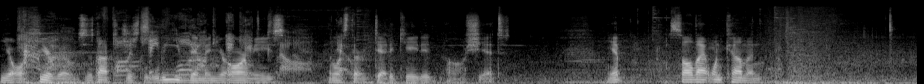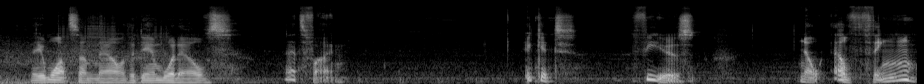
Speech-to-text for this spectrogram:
your heroes, is not to just leave them in your armies unless they're dedicated. Oh, shit. Yep, saw that one coming. They want some now, the damn wood elves. That's fine. Ikit fears no elf thing.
